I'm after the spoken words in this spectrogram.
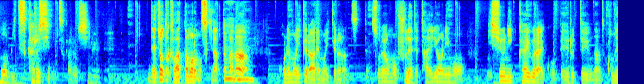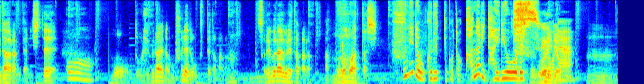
もう見つかるし見つかるし。でちょっと変わったものも好きだったうんから、うん。これもいけるあれもいけるなんつって。それをもう船で大量にもう2週に1回ぐらいこうベールっていうなんて米俵みたいにしてもうどれぐらいだ？もう船で送ってたかな、それぐらい売れたから。あ物もあったし。船で送るってことはかなり大量ですよすごい量。ね。うん。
